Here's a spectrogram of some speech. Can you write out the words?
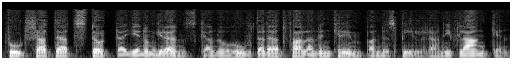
fortsatte att störta genom grönskan och hotade att falla den krympande spillran i flanken.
